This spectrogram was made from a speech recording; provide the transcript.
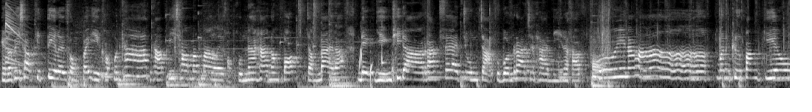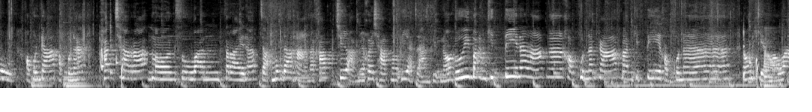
เห็นว่าพี่ชอบคิตตี้เลยส่งไปอีกขอบคุณครับครับ พี่ชอบมากๆเลยขอบคุณนะฮะน้องป๊อปจำได้ละเด็กหญิงธิดารัตน์แท้จูงจากอุบลราชธานีนะครับโอ้ยน่ารักมันคือปังเกียว ขอบคุณครับขอบคุณนะฮะ พัชระนนสุวรรณไตรนะจากมุกดาหารนะครับ ชื่ออ่านไม่ค่อยชัดเนาะพี่อาจจะอ่านผิดเนาะอุ้ยบันคิตตี้น่ารักนะขอบคุณนะครับบันคิตตี้ขอบคุณนะ น้องเขียนมาว่า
